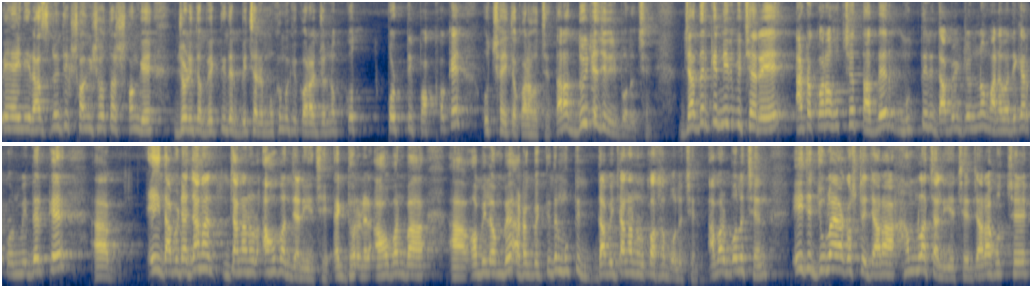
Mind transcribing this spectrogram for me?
বেআইনি রাজনৈতিক সহিংসতার সঙ্গে জড়িত ব্যক্তিদের বিচারের মুখোমুখি করার জন্য কর্তৃপক্ষকে উৎসাহিত করা হচ্ছে। তারা দুইটা জিনিস বলেছে। যাদেরকে নির্বিচারে আটক করা হচ্ছে, তাদের মুক্তির দাবির জন্য মানবাধিকার কর্মীদেরকে এই দাবিটা জানা জানানোর আহ্বান জানিয়েছে। এক ধরনের আহ্বান বা অবিলম্বে আটক ব্যক্তিদের মুক্তির দাবি জানানোর কথা বলেছেন। আবার বলেছেন, এই যে জুলাই আগস্টে যারা হামলা চালিয়েছে, যারা হচ্ছে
